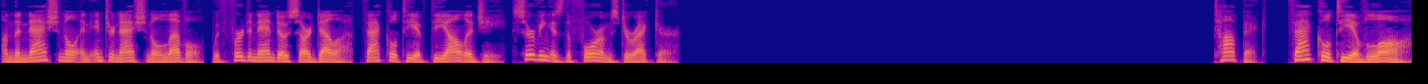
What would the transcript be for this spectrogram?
on the national and international level, with Ferdinando Sardella, Faculty of Theology, serving as the forum's director. Faculty of Law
